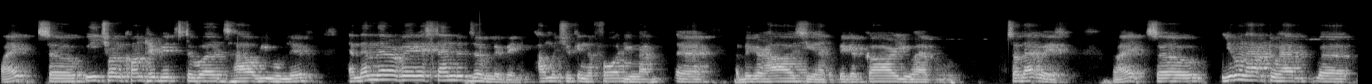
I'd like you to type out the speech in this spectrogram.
right? So each one contributes towards how you live. And then there are various standards of living. How much you can afford. You have uh, a bigger house you have a bigger car you have so that way right? So you don't have to have uh,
